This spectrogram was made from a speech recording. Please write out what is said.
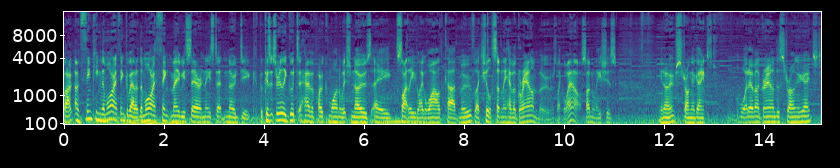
But I'm thinking, the more I think about it, the more I think maybe Sarah needs to know Dig because it's really good to have a Pokemon which knows a slightly like wild card move. Like she'll suddenly have a ground move. It's like wow, suddenly she's you know strong against whatever ground is strong against.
